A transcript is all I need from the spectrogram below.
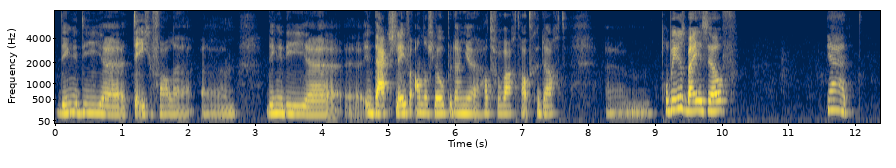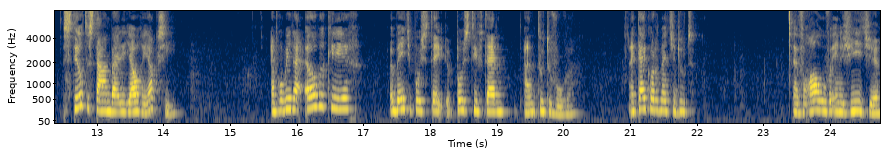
Dingen die uh, tegenvallen. Um, dingen die uh, in het dagelijks leven anders lopen dan je had verwacht, had gedacht. Um, probeer eens bij jezelf ja, stil te staan bij jouw reactie. En probeer daar elke keer een beetje positiviteit aan toe te voegen. En kijk wat het met je doet. En vooral hoeveel energie het je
